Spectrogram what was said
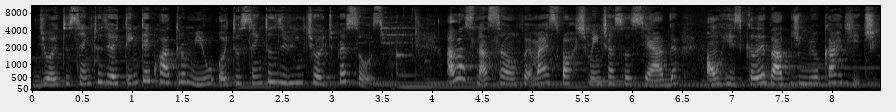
de 884.828 pessoas. A vacinação foi mais fortemente associada a um risco elevado de miocardite,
